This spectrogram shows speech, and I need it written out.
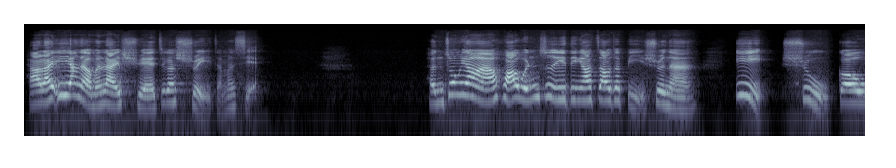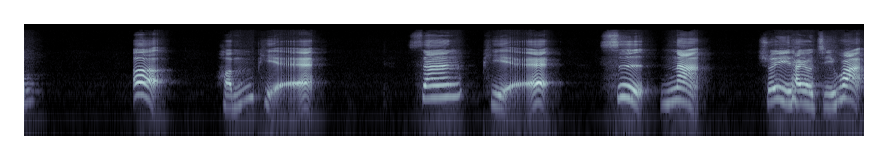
好，来一样的，我们来学这个水怎么写，很重要啊！华文字一定要照着笔顺啊，一竖钩，二横撇，三撇，四捺。所以它有几画？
